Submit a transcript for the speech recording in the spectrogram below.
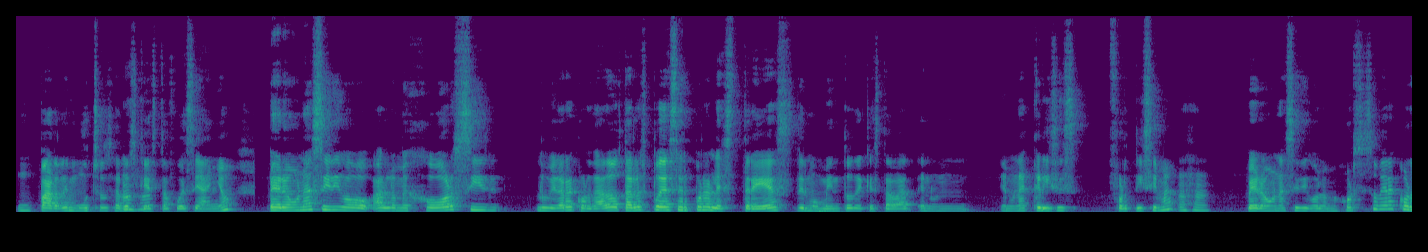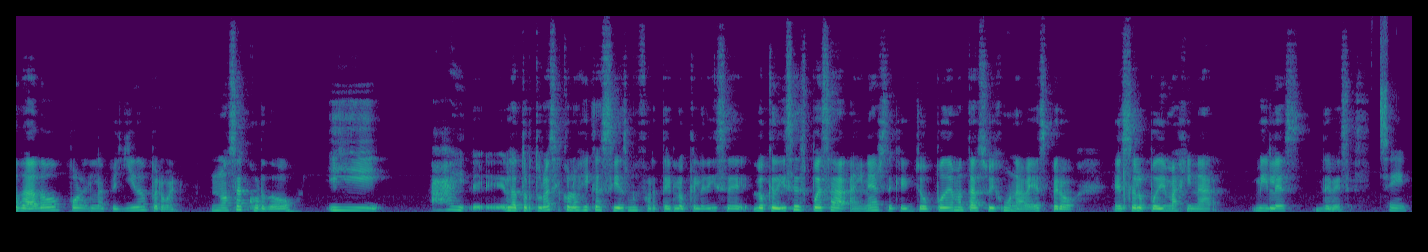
un par de muchos a los que esta fue ese año. Pero aún así digo, a lo mejor sí lo hubiera recordado. Tal vez puede ser por el estrés del momento de que estaba en, un, en una crisis fortísima. Pero aún así digo, a lo mejor sí se hubiera acordado por el apellido, pero bueno, no se acordó. Y Ay, eh, la tortura psicológica sí es muy fuerte. Lo que le dice, lo que dice después a, a Inés, de que yo podía matar a su hijo una vez, pero él se lo puede imaginar miles de veces. Sí.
